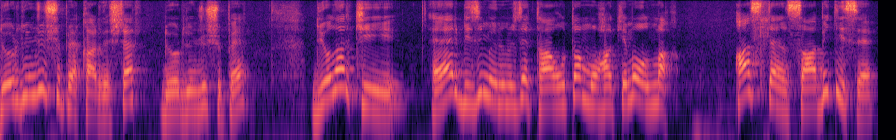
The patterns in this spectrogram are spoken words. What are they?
Dördüncü şüphe kardeşler, dördüncü şüphe. Diyorlar ki eğer bizim önümüzde tağuta muhakeme olmak aslen sabit ise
